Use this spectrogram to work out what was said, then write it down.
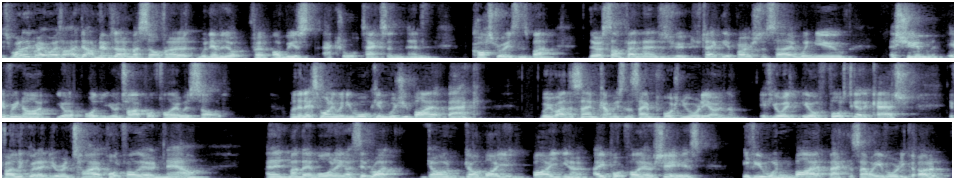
it's one of the great ways. I, have never done it myself, and I would never do it for obvious actual tax and, and cost reasons. But there are some fund managers who, who take the approach to say when you assume every night your your entire portfolio is sold. When the next morning when you walk in, would you buy it back? Would you buy the same companies in the same proportion you already own them? If you're you're forced to go to cash, if I liquidated your entire portfolio now, and then Monday morning I said, right, go and go and buy buy you know a portfolio of shares. If you wouldn't buy it back the same way you've already got it,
